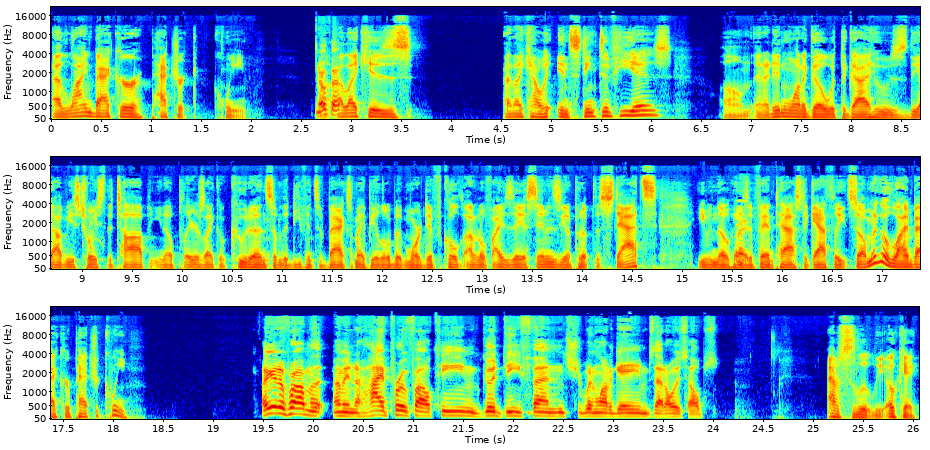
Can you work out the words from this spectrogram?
a linebacker Patrick Queen. Okay, uh, I like his. I like how instinctive he is. Um, and I didn't want to go with the guy who's the obvious choice at the top. You know, players like Okudah and some of the defensive backs might be a little bit more difficult. I don't know if Isaiah Simmons is going to put up the stats, even though he's right. a fantastic athlete. So I'm going to go linebacker Patrick Queen. I got no problem with it. I mean, a high profile team, good defense, should win a lot of games. That always helps. Absolutely. Okay.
